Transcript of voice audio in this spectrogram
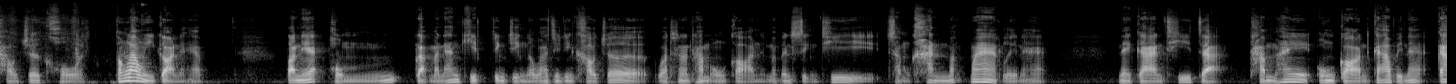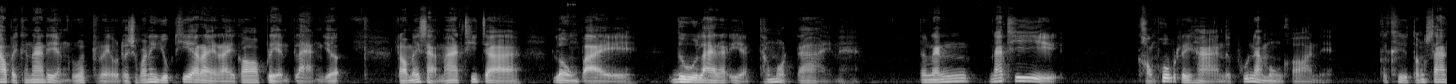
Culture Code ต้องเล่าอย่างนี้ก่อนนะครับ ตอนนี้ผมกลับมานั่งคิดจริงๆ แล้วว่าจริงๆ culture วัฒนธรรมองค์กรเนี่ยมันเป็นสิ่งที่สำคัญมาก ๆ เลยนะฮะ ในการที่จะทำให้องค์กรก้าวไปหน้าก้าวไปข้างหน้าได้อย่างรวดเร็ว โดยเฉพาะในยุคที่อะไรๆก็เปลี่ยนแปลงเยอะ เราไม่สามารถที่จะลงไปดูรายละเอียดทั้งหมดได้นะฮะดังนั้นหน้าที่ของผู้บริหารหรือผู้นำองค์กรเนี่ยก็คือต้องสร้าง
